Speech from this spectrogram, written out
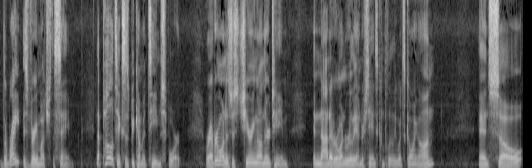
the right is very much the same. That politics has become a team sport where everyone is just cheering on their team and not everyone really understands completely what's going on. And so,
